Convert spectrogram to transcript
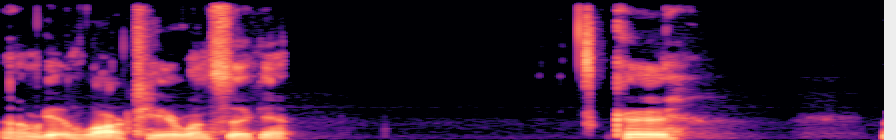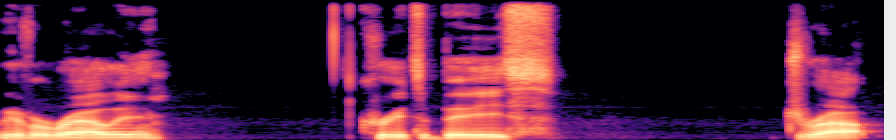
I'm getting locked here. One second. Okay. We have a rally. Creates a base. Drop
